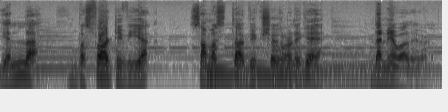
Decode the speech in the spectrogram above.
ಎಲ್ಲ ಬಸವ ಟಿವಿಯ ಸಮಸ್ತ ವೀಕ್ಷಕರಿಗೆ ಧನ್ಯವಾದಗಳು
